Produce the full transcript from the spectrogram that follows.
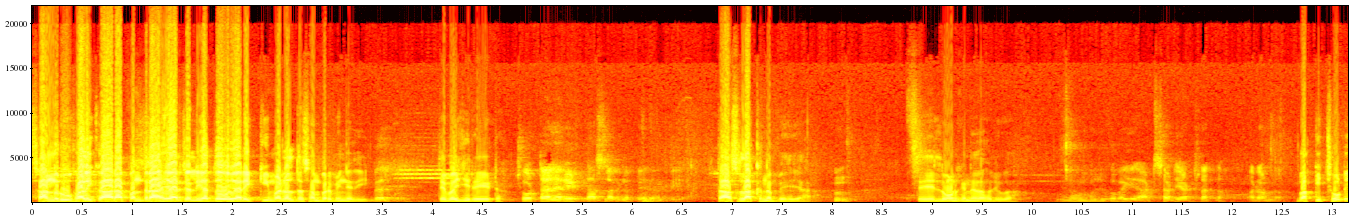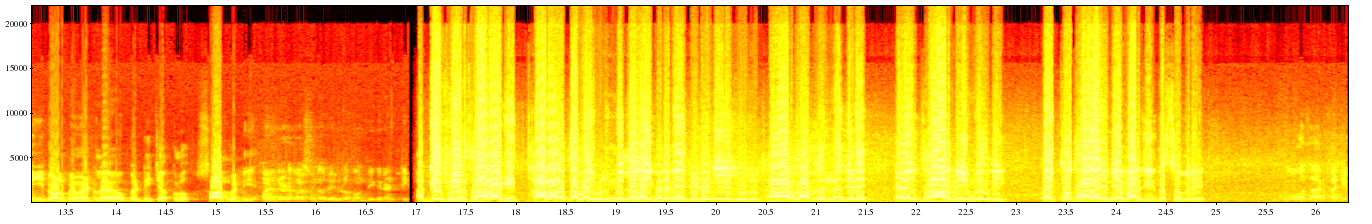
ਸੰਰੂਫ ਵਾਲੀ ਕਾਰ ਆ 15000 ਚੱਲੀ ਆ 2021 ਮਾਡਲ ਦਸੰਬਰ ਮਹੀਨੇ ਦੀ। ਬਿਲਕੁਲ। ਤੇ ਬਾਈ ਜੀ ਰੇਟ ਛੋਟਾ ਜਿਹਾ ਰੇਟ 10 ਲੱਖ 90 ਹਜ਼ਾਰ ਰੁਪਏ 10 ਲੱਖ 90 ਹਜ਼ਾਰ। ਹੂੰ। ਤੇ ਲੋਨ ਕਿੰਨੇ ਦਾ ਹੋ ਜਾਊਗਾ? ਲੋਨ ਹੋ ਜਾਊਗਾ ਭਾਈ 8 8.5 ਲੱਖ ਦਾ ਆਰਾਮ ਨਾਲ। ਬਾਕੀ ਛੋਟੀ ਜੀ ਡਾਊਨ ਪੇਮੈਂਟ ਲੈਓ ਗੱਡੀ ਚੱਕ ਲਓ ਸਾਫ਼ ਗੱਡੀ ਹੈ। 100% ਓਰੀਜਨਲ ਹੋਣ ਦੀ ਗਾਰੰਟੀ ਅੱਗੇ ਫੇਰ ਥਾਰ ਆ ਗਈ ਥਾਰਾਂ ਦਾ ਤਾਂ ਬਾਈ ਹੁਣੀ ਮੇਲਾ ਲਾਈ ਖੜੇ ਨੇ ਜਿਹੜੇ ਮੇਰੇ ਵੀਰ ਨੂੰ ਥਾਰ ਲੱਭਦੇ ਨੇ ਨਾ ਜਿਹੜੇ ਕਹਿੰਦੇ ਵੀ ਥਾਰ ਨਹੀਂ ਮਿਲਦੀ ਤਾਂ ਇੱਥੋਂ ਥਾਰਾਂ ਜਿੰਨੀਆਂ ਮਰਜ਼ੀ ਦੱਸੋ ਵੀਰੇ। 2000 ਭਾਜੀ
